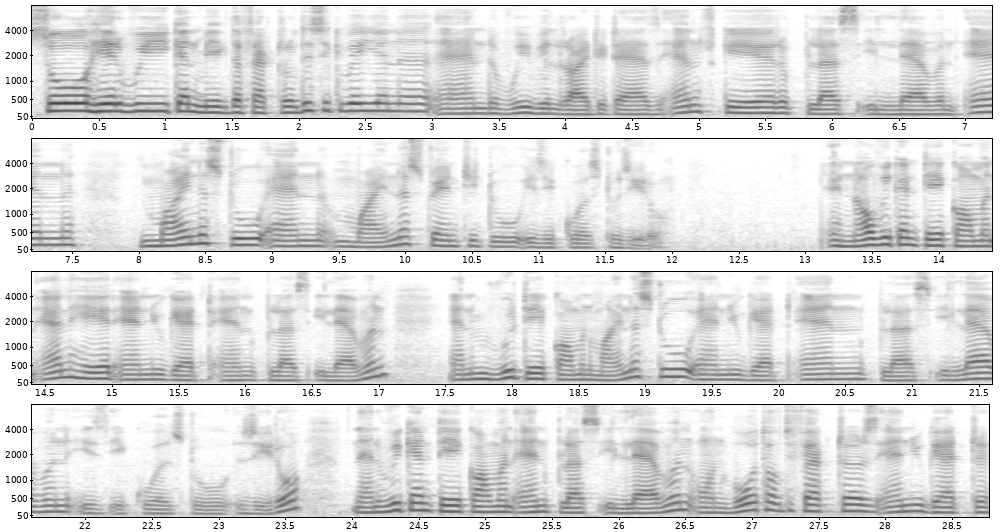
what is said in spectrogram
so here we can make the factor of this equation uh, and we will write it as n square plus 11n minus 2n minus 22 is equals to 0 and now we can take common n here and you get n plus 11 and we take common minus 2 and you get n plus 11 is equals to 0 and we can take common n plus 11 on both of the factors and you get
